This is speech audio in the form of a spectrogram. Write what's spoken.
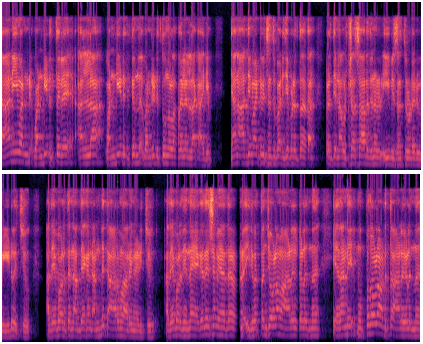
ഞാൻ ഈ വണ്ടി വണ്ടി എടുത്തൽ അല്ല വണ്ടി എടുക്കുന്ന വണ്ടി എടുത്തു എന്നുള്ളതിലല്ല കാര്യം. ഞാൻ ആദ്യമായിട്ട് ബിസിനസ് പരിചയപ്പെടുത്ത നൌഷ സാർ ഇതിന് ഈ ബിസിനസ്സിലൂടെ ഒരു വീട് വെച്ചു. അതേപോലെ തന്നെ അദ്ദേഹം രണ്ട് കാർ മാറി മേടിച്ചു. അതേപോലെ നിന്ന് ഏകദേശം ഏതാണ്ട് ഇരുപത്തഞ്ചോളം ആളുകൾ ഇന്ന് ഏതാണ്ട് മുപ്പതോളം അടുത്ത ആളുകൾ ഇന്ന്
